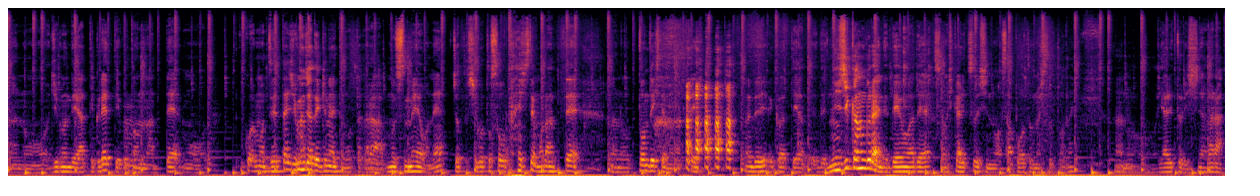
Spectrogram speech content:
あの自分でやってくれっていうことになって、もうこれもう絶対自分じゃできないと思ったから娘をねちょっと仕事早退してもらってあの飛んできてもらって でこうやってやってで2時間ぐらいね電話でその光通信のサポートの人とねあのやり取りしながら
